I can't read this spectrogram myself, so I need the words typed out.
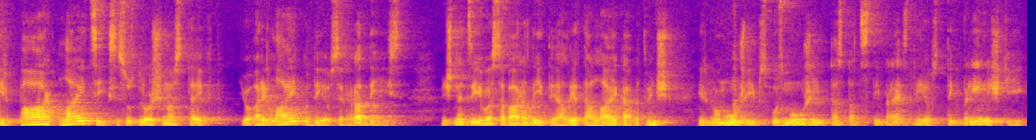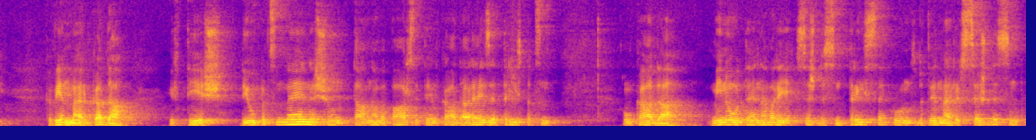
ir pārlaicīgs, es uzdrošinos teikt, jo arī laiku Dievs ir radījis. Viņš nedzīvo savā radītajā lietā laikā, bet viņš ir no mūžības uz mūžību tas pats stiprais Dievs, tik brīnišķīgi, ka vienmēr gadā ir tieši 12 mēneši, un tā nav pārsitiena kādā reizē 13, un kādā minūtē nav arī 63 sekundes, bet vienmēr ir 60.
